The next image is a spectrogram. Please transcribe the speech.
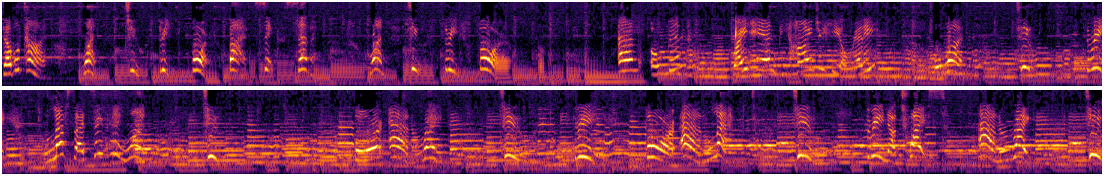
Double time. One, two, three, four, five, six, seven. One, two, three, four. And open. Right hand behind your heel. Ready? One, two, three. Left side, same thing. One, two, Four and right. Two, three, four and left. Two, three, now twice. And right. Two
